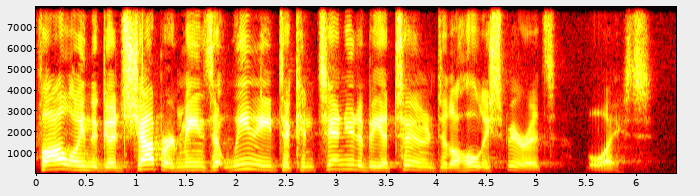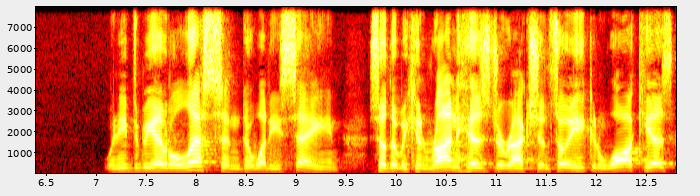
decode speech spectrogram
following the Good Shepherd means that we need to continue to be attuned to the Holy Spirit's voice. We need to be able to listen to what He's saying so that we can run His direction, so He can walk His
